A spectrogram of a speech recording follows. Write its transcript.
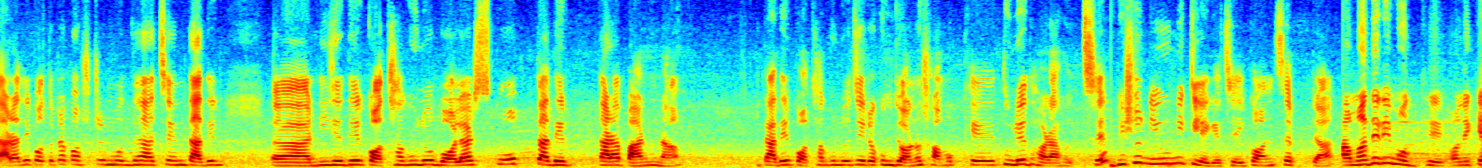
তারা যে কতটা কষ্টের মধ্যে আছেন, তাদের নিজেদের কথাগুলো বলার স্কোপ তাদের, তারা পান না। তাদের কথাগুলো যে এরকম জনসমক্ষে তুলে ধরা হচ্ছে, ভীষণ ইউনিক লেগেছে এই কনসেপ্টটা আমাদেরই মধ্যে অনেকে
